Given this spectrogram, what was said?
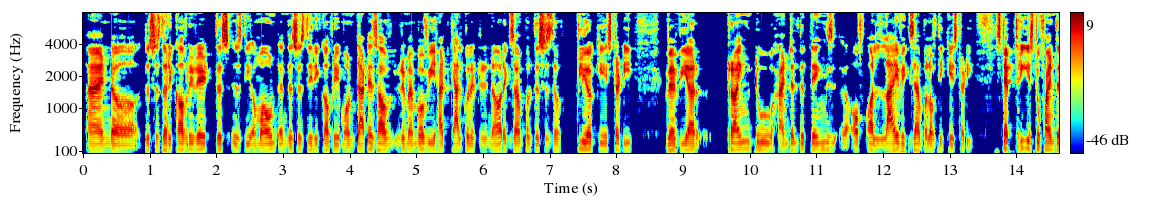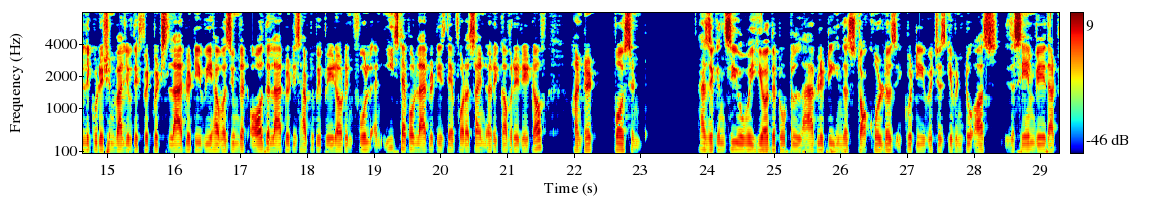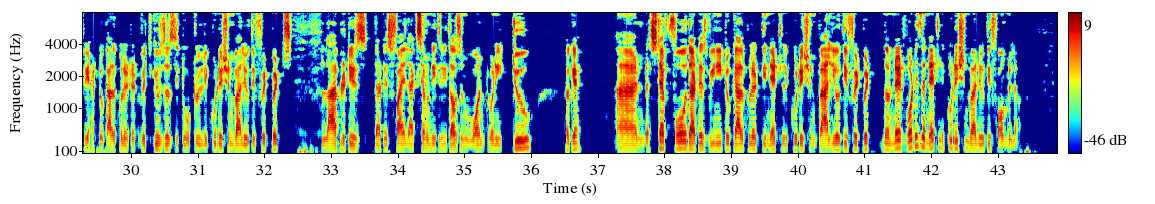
and uh, this is the recovery rate, this is the amount and this is the recovery amount. That is how, remember we had calculated in our example, this is the clear case study where we are trying to handle the things uh, of a live example of the case study. Step 3 is to find the liquidation value of the Fitbit's liability. We have assumed that all the liabilities have to be paid out in full and each type of liability is therefore assigned a recovery rate of 100%. As you can see over here, the total liability in the stockholders' equity, which is given to us, is the same way that we had to calculate it, which gives us the total liquidation value of the Fitbits. Liabilities, that is 5,73,122. Okay, and step four that is we need to calculate the net liquidation value of the fitbit. Now net what is the net liquidation value of the formula?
